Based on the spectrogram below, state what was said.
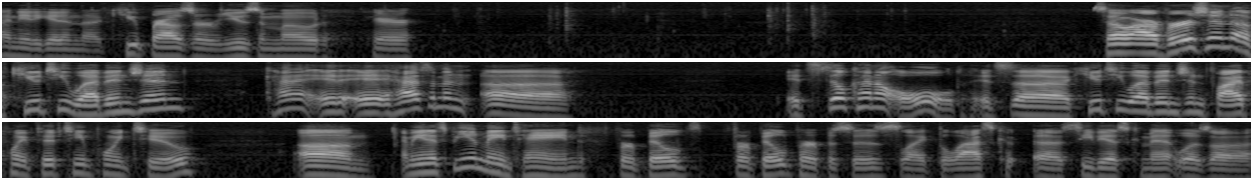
I need to get in the qutebrowser using mode here. So our version of Qt Web Engine, kind of it, it hasn't been uh, it's still kind of old. It's uh, Qt Web Engine 5.15.2. Um, I mean, it's being maintained for builds for build purposes. Like the last uh, CVS commit was a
